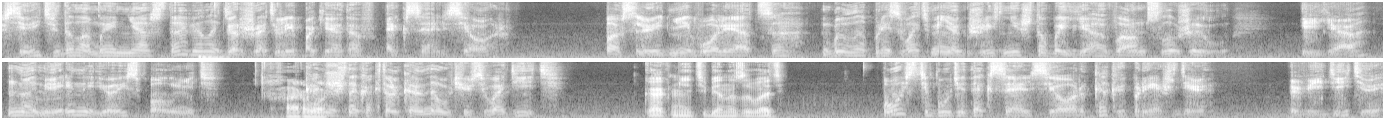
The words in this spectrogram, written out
сеть Деламэ не оставила держателей пакетов Эксельсиор. Последней волей Отца было призвать меня к жизни, чтобы я вам служил. И я намерен ее исполнить. Хорош. Конечно, как только научусь водить. Как мне тебя называть? Пусть будет Эксельсиор, как и прежде. Видите?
